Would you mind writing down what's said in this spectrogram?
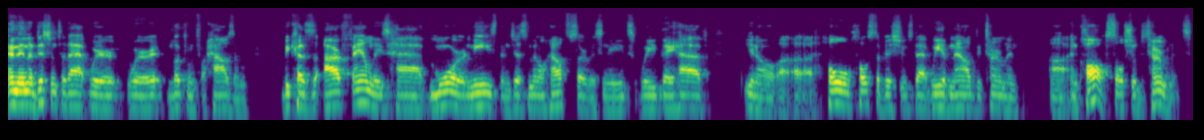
and in addition to that, we're we're looking for housing because our families have more needs than just mental health service needs. We they have you know a, a whole host of issues that we have now determined uh, and called social determinants.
